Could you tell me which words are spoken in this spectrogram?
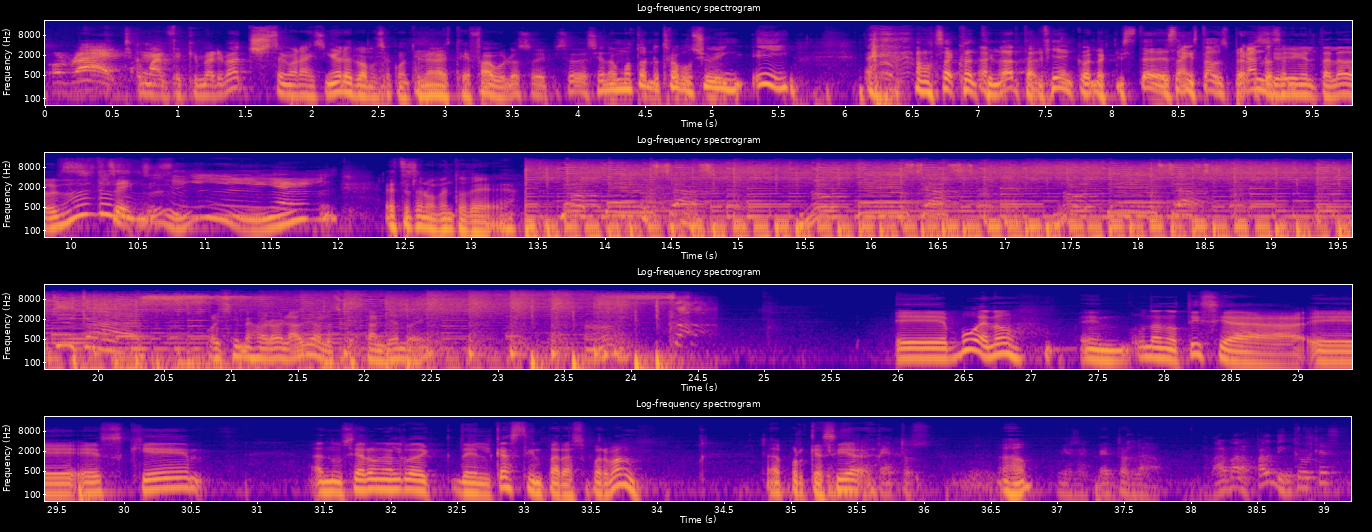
Alright, come on, thank you very much. Señoras y señores, vamos a continuar este fabuloso episodio haciendo un montón de troubleshooting y vamos a continuar también con lo que ustedes han estado esperando. Sí, en el taladro. Sí. Este es el momento de... Noticias, Hoy sí mejoró el audio a los que están viendo ahí. Eh, bueno, en una noticia eh, es que anunciaron algo de- del casting para Superman. Ah, Porque Mis hacía... respetos. Ajá. Mis respetos, la, la Bárbara Palvin, creo que es.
